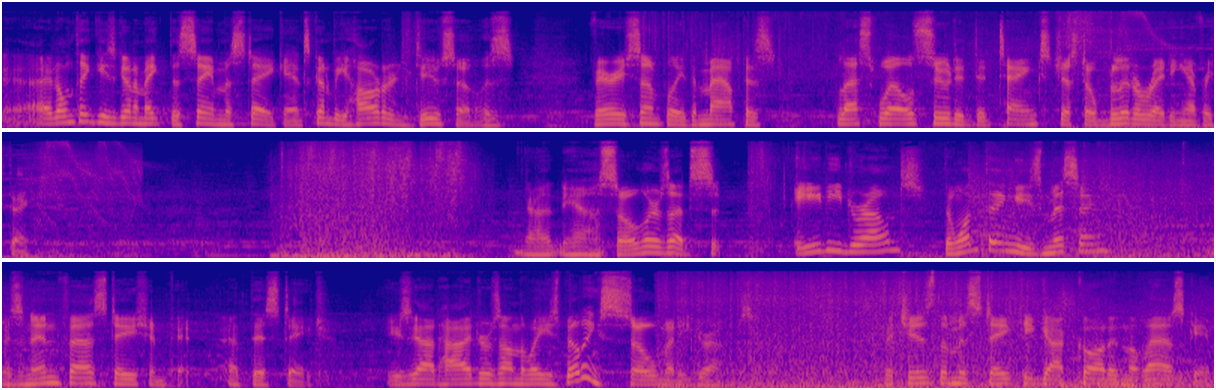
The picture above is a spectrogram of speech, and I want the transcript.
I don't think he's going to make the same mistake, and it's going to be harder to do so, as very simply, the map is less well suited to tanks just obliterating everything. Uh, yeah, Solar's at 80 drones. The one thing he's missing is an infestation pit at this stage. He's got Hydras on the way. He's building so many drones, which is the mistake he got caught in the last game.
